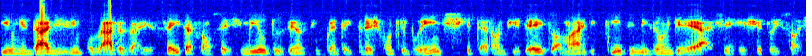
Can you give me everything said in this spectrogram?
e unidades vinculadas à Receita são 6.253 contribuintes que terão direito a mais de 15 milhões de reais em restituições.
